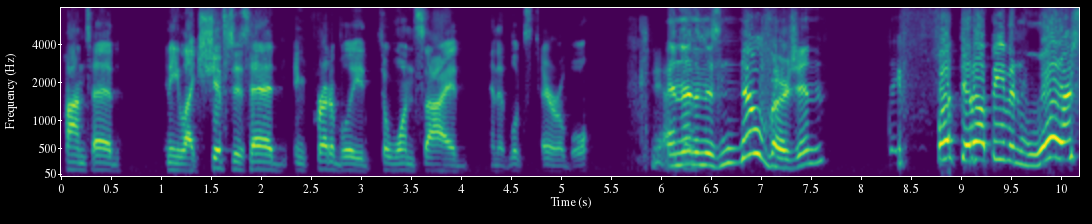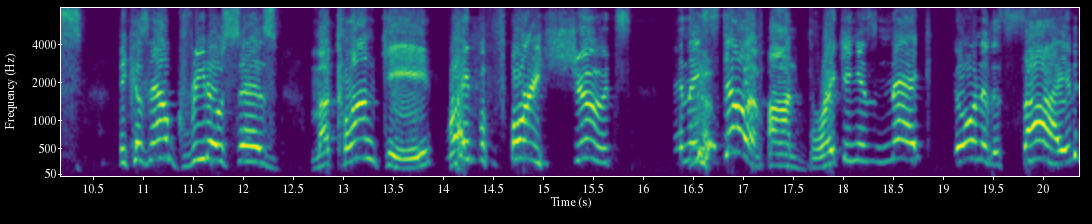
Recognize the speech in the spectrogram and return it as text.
Han's head, and he like shifts his head incredibly to one side, and it looks terrible. Yeah, And then in this new version, they fucked it up even worse because now Greedo says Maclunkey right before he shoots, and they still have Han breaking his neck, going to the side.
